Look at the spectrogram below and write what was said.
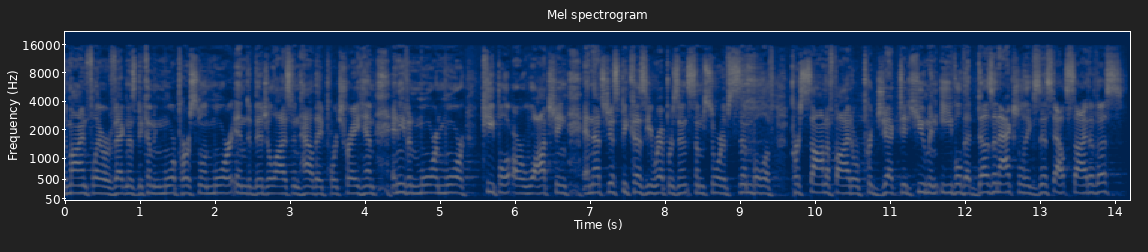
the mind flayer of Vecna is becoming more personal and more individualized in how they portray him, and even more and more people are watching. And that's just because he represents some sort of symbol of personified or projected human evil that doesn't actually exist outside of us.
